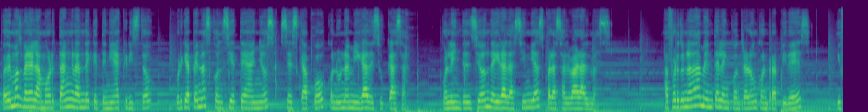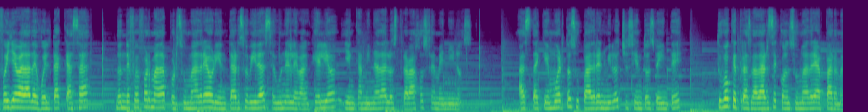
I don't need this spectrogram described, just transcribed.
Podemos ver el amor tan grande que tenía Cristo porque apenas con siete años se escapó con una amiga de su casa, con la intención de ir a las Indias para salvar almas. Afortunadamente la encontraron con rapidez y fue llevada de vuelta a casa, donde fue formada por su madre a orientar su vida según el Evangelio y encaminada a los trabajos femeninos, hasta que muerto su padre en 1820, tuvo que trasladarse con su madre a Parma,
